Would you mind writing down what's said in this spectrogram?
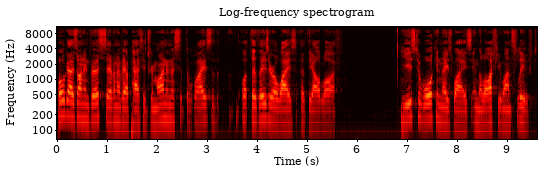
Paul goes on in verse 7 of our passage, reminding us that, the ways the, that these are all ways of the old life. You used to walk in these ways in the life you once lived.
